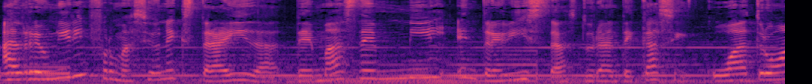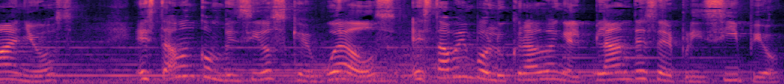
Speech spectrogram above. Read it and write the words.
Al reunir información extraída de más de mil entrevistas durante casi cuatro años, estaban convencidos que Wells estaba involucrado en el plan desde el principio.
